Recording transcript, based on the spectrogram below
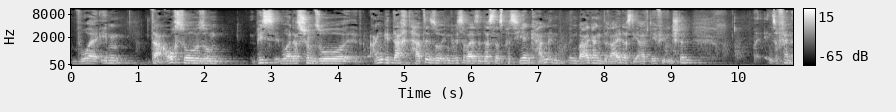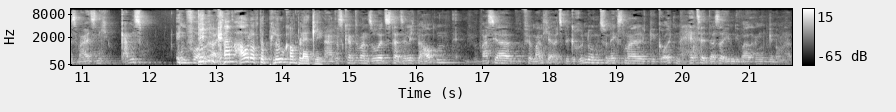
wo er eben da auch so, so ein bisschen, wo er das schon so angedacht hatte, so in gewisser Weise, dass das passieren kann in, in Wahlgang 3, dass die AfD für ihn stimmt. Insofern, es war jetzt nicht ganz It didn't unvorbereitet. come out of the blue completely. Na, das könnte man so jetzt tatsächlich behaupten, was ja für manche als Begründung zunächst mal gegolten hätte, dass er eben die Wahl angenommen hat.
